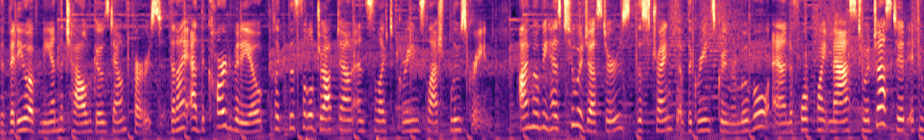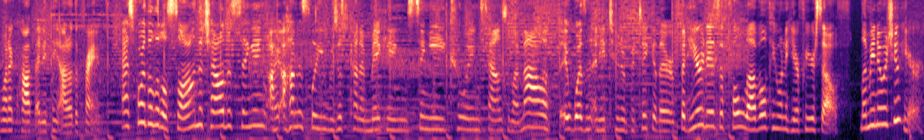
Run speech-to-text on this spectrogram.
The video of me and the child goes down first, then I add the card video, click this little drop down and select green slash blue screen. iMovie has two adjusters, the strength of the green screen removal and a four point mask to adjust it if you want to crop anything out of the frame. As for the little song the child is singing, I honestly was just kind of making singy, cooing sounds with my mouth. It wasn't any tune in particular, but here it is a full level if you want to hear for yourself. Let me know what you hear.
